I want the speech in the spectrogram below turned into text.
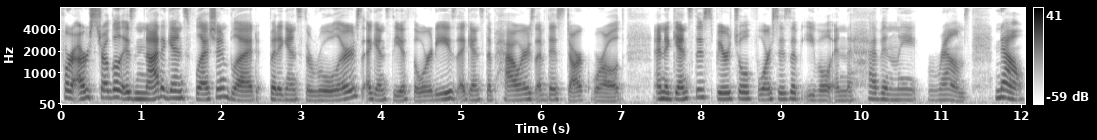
for our struggle is not against flesh and blood, but against the rulers, against the authorities, against the powers of this dark world, and against the spiritual forces of evil in the heavenly realms. Now,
